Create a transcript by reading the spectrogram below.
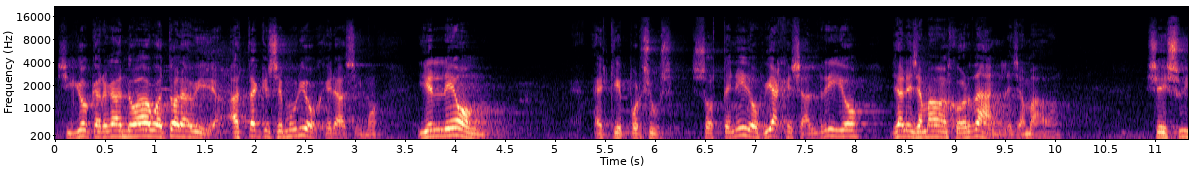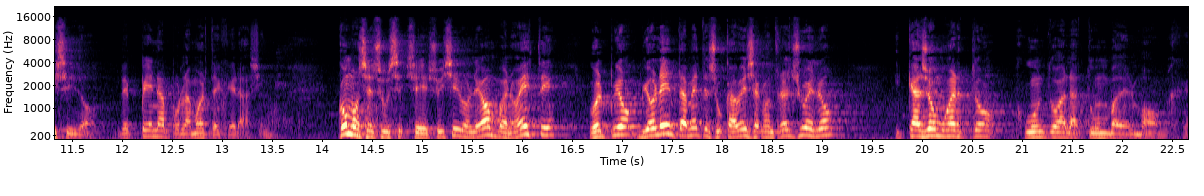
siguió cargando agua toda la vida, hasta que se murió Gerásimo. Y el león, el que por sus sostenidos viajes al río, ya le llamaban Jordán, le llamaban, se suicidó de pena por la muerte de Gerásimo. ¿Cómo se, se suicida un león? Bueno, este golpeó violentamente su cabeza contra el suelo y cayó muerto junto a la tumba del monje.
